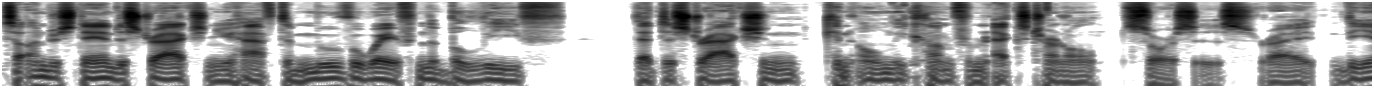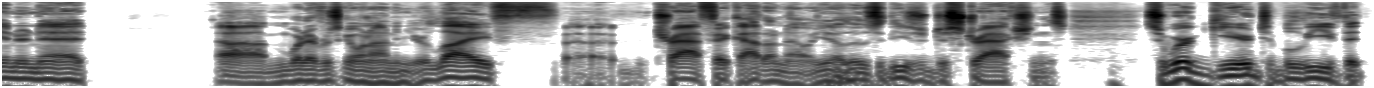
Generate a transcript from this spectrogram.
to understand distraction, you have to move away from the belief that distraction can only come from external sources, right? The internet, um, whatever's going on in your life, uh, traffic, I don't know. You know, those are, these are distractions. So we're geared to believe that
